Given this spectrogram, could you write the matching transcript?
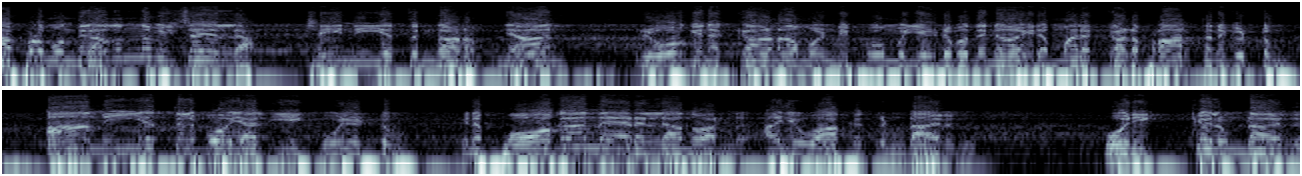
ആപ്പിൾ മുന്തിരി അതൊന്നും വിഷയമല്ല. പക്ഷെ ഈ നീയത്തുണ്ടാവണം. ഞാൻ രോഗിനെ കാണാൻ വേണ്ടി പോകുമ്പോൾ എഴുപതിനായിരം മലക്കാട് പ്രാർത്ഥന കിട്ടും. ആ നീയത്തിൽ പോയാൽ ഈ കൂലിട്ടും പിന്നെ പോകാൻ നേരല്ല എന്ന് പറഞ്ഞു ആ യുവാക്കൾക്ക് ഉണ്ടായത് ഒരിക്കലും ഉണ്ടായത്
